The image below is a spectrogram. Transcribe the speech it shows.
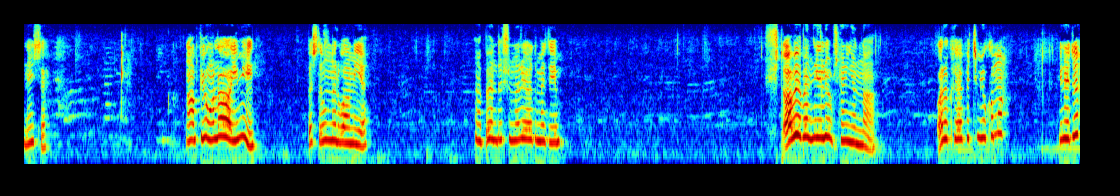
Neyse. Ne yapıyorsun hala mi? Besle onları Bamiye. Ha, ben de şunlara yardım edeyim. Şşt abi ben de geliyorum senin yanına. Ara kıyafetim yok ama yine de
